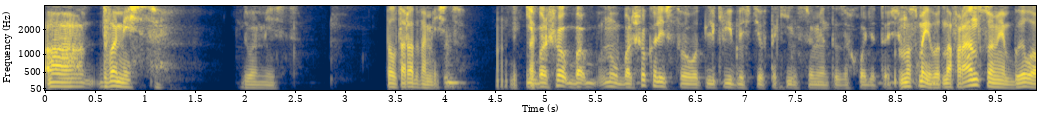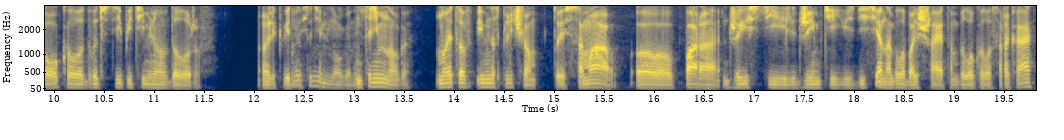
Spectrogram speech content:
А, два месяца. Два месяца. Полтора-два месяца. И большое, ну, большое количество вот ликвидности в такие инструменты заходит. То есть... Ну, смотри, вот на Франциуме было около 25 миллионов долларов ликвидности. Ну, это немного. Это немного. Но это именно с плечом. То есть сама э, пара GST или GMT USDC, она была большая. Там было около 40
